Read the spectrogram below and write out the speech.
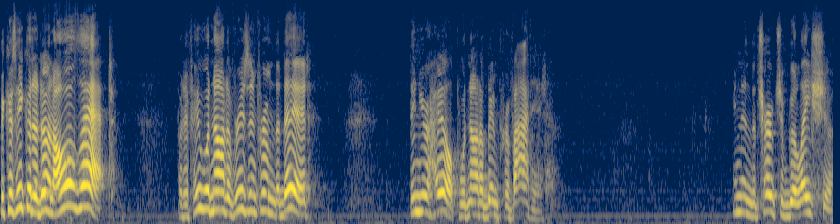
Because he could have done all that. But if he would not have risen from the dead, then your help would not have been provided. And in the church of Galatia,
